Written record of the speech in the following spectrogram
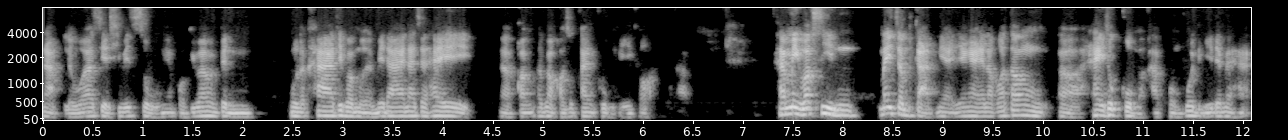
หนักหรือว่าเสียชีวิตสูงเนี่ยผมคิดว่ามันเป็น มูลค่าที่ประเมินไม่ได้น่าจะให้ความสำหรับความสำคัญกลุ่มนี้ก่อนครับ ถ้ามีวัคซีนไม่จำกัดเนี่ยยังไงเราก็ต้องอให้ทุกกลุ่มครับ ผมพูดอย่างนี้ได้ไหมฮะ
